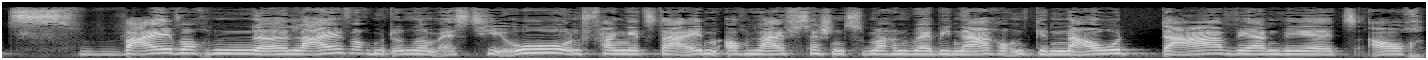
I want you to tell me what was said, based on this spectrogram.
zwei Wochen äh, live auch mit unserem STO und fangen jetzt da eben auch Live-Sessions zu machen, Webinare und genau da werden wir jetzt auch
